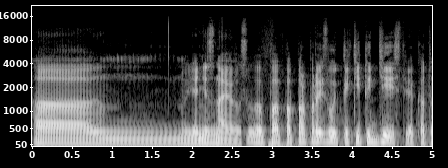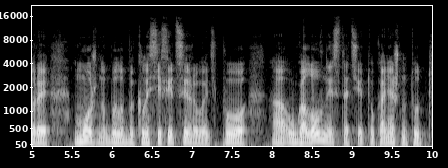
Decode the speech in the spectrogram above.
э, ну, я не знаю, производит какие-то действия, которые можно было бы классифицировать по уголовной статье, то, конечно, тут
